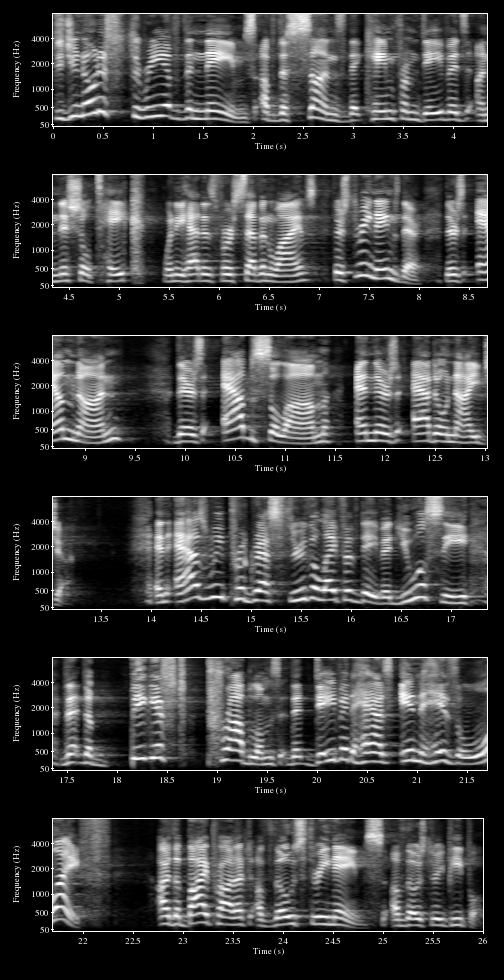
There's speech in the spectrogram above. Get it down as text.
Did you notice three of the names of the sons that came from David's initial take when he had his first seven wives? There's three names there there's Amnon, there's Absalom, and there's Adonijah. And as we progress through the life of David, you will see that the biggest problems that David has in his life are the byproduct of those three names, of those three people.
